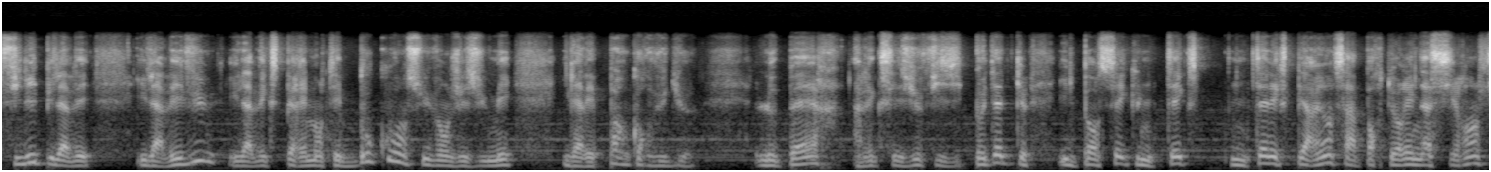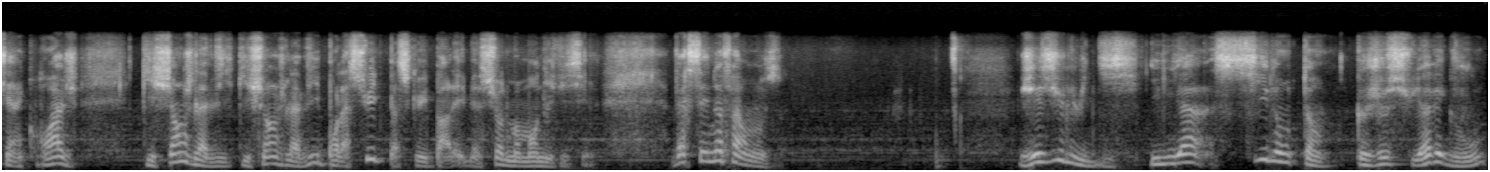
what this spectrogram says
Philippe, il avait, il avait vu, il avait expérimenté beaucoup en suivant Jésus, mais il n'avait pas encore vu Dieu. Le Père avec ses yeux physiques. Peut-être qu'il pensait qu'une telle expérience apporterait une assurance et un courage qui change la vie, qui change la vie pour la suite, parce qu'il parlait bien sûr de moments difficiles. Versets 9 à 11. Jésus lui dit, Il y a si longtemps que je suis avec vous,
